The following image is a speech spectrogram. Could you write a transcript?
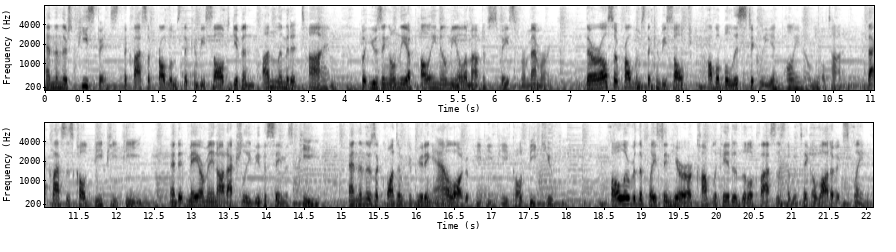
And then there's PSPACE, the class of problems that can be solved given unlimited time, but using only a polynomial amount of space for memory. There are also problems that can be solved probabilistically in polynomial time. That class is called BPP, and it may or may not actually be the same as P. And then there's a quantum computing analog of BPP called BQP, all over the place in here are complicated little classes that would take a lot of explaining.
